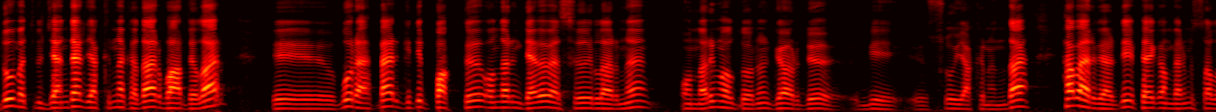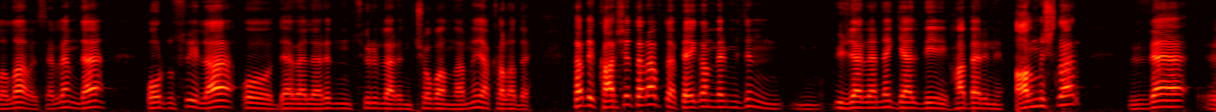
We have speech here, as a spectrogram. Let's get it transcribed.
Dumetül Cendel yakınına kadar vardılar. Ee, bu rehber gidip baktı, onların deve ve sığırlarını onların olduğunu gördü bir e, su yakınında. Haber verdi. Peygamberimiz sallallahu aleyhi ve sellem de ordusuyla o develerin, sürülerin, çobanlarını yakaladı. Tabi karşı taraf da peygamberimizin üzerlerine geldiği haberini almışlar ve e,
